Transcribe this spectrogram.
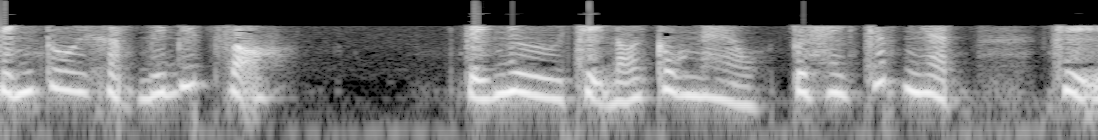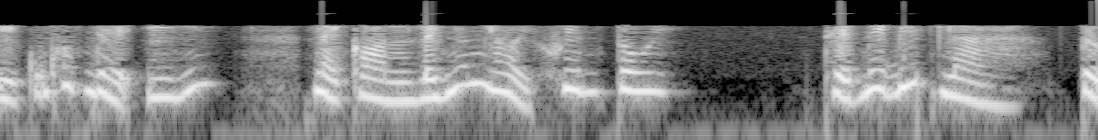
chính tôi gặp mới biết rõ. Ví như chị nói câu nào tôi hay chấp nhận, chị cũng không để ý, lại còn lấy những lời khuyên tôi. Thế mới biết là tự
